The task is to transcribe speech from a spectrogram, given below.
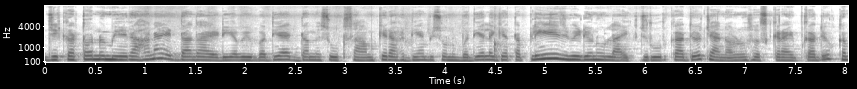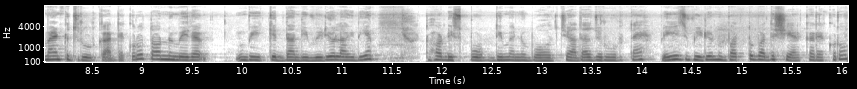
ਜੇਕਰ ਤੁਹਾਨੂੰ ਮੇਰਾ ਹਨਾ ਇਦਾਂ ਦਾ ਆਈਡੀਆ ਵੀ ਵਧੀਆ ਇਦਾਂ ਮੈਂ ਸੂਟ ਸਾਂਭ ਕੇ ਰੱਖਦੀ ਹਾਂ ਵੀ ਤੁਹਾਨੂੰ ਵਧੀਆ ਲੱਗਿਆ ਤਾਂ ਪਲੀਜ਼ ਵੀਡੀਓ ਨੂੰ ਲਾਈਕ ਜ਼ਰੂਰ ਕਰ ਦਿਓ ਚੈਨਲ ਨੂੰ ਸਬਸਕ੍ਰਾਈਬ ਕਰ ਦਿਓ ਕਮੈਂਟ ਜ਼ਰੂਰ ਕਰ ਦਿਆ ਕਰੋ। ਤੁਹਾਨੂੰ ਮੇਰਾ ਵੀ ਕਿੱਦਾਂ ਦੀ ਵੀਡੀਓ ਲੱਗਦੀ ਹੈ ਤੁਹਾਡੀ ਸਪੋਰਟ ਦੀ ਮੈਨੂੰ ਬਹੁਤ ਜ਼ਿਆਦਾ ਜ਼ਰੂਰਤ ਹੈ। ਪਲੀਜ਼ ਵੀਡੀਓ ਨੂੰ ਵੱਧ ਤੋਂ ਵੱਧ ਸ਼ੇਅਰ ਕਰਿਆ ਕਰੋ।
